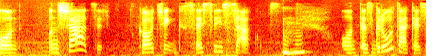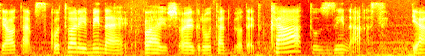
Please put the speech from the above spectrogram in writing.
un, un šāds ir coaching sesijas sākums. Mm -hmm. Un tas grūtākais jautājums, ko tu arī minēji, vai uz šo ir grūti atbildēt, kā tu zināsi? Ja,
